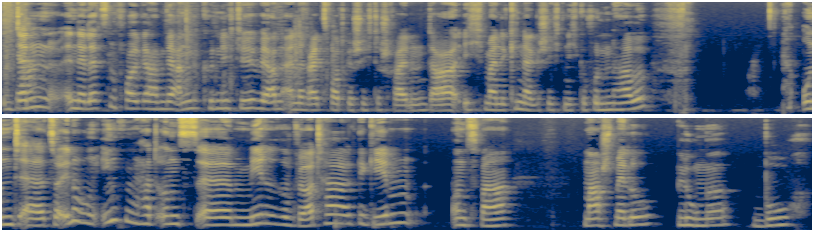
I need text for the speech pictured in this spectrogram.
Ja. Denn in der letzten Folge haben wir angekündigt, wir werden eine Reizwortgeschichte schreiben, da ich meine Kindergeschichten nicht gefunden habe. Und äh, zur Erinnerung, Inken hat uns äh, mehrere Wörter gegeben, und zwar Marshmallow, Blume, Buch,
